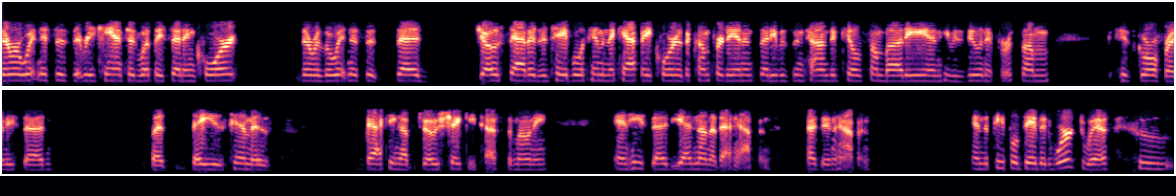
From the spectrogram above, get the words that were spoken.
there were witnesses that recanted what they said in court. There was a witness that said Joe sat at a table with him in the cafe court of the Comfort Inn and said he was in town to kill somebody and he was doing it for some his girlfriend. He said, but they used him as backing up Joe's shaky testimony. And he said, yeah, none of that happened. That didn't happen. And the people David worked with, who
